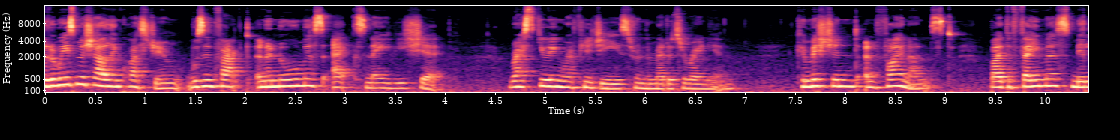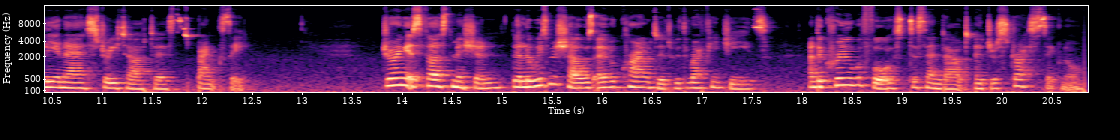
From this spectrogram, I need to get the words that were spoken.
The Louise Michel in question was in fact an enormous ex Navy ship rescuing refugees from the Mediterranean, commissioned and financed by the famous millionaire street artist Banksy. During its first mission, the Louise Michel was overcrowded with refugees, and the crew were forced to send out a distress signal.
